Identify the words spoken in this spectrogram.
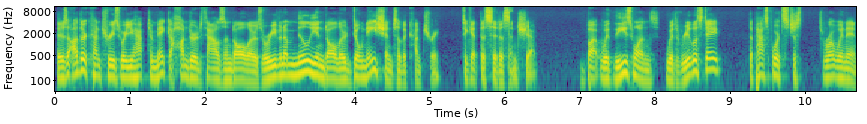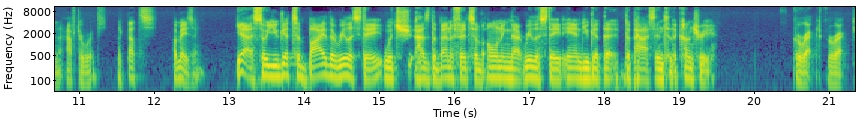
There's other countries where you have to make $100,000 or even a million dollar donation to the country. to get the citizenship. But with these ones, with real estate, the passport's just thrown in afterwards. Like that's amazing. Yeah, so you get to buy the real estate, which has the benefits of owning that real estate, and you get the the pass into the country. Correct, correct.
